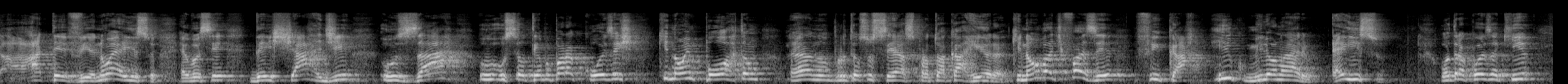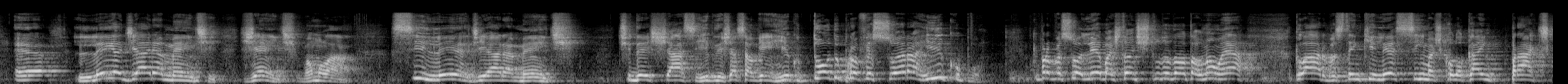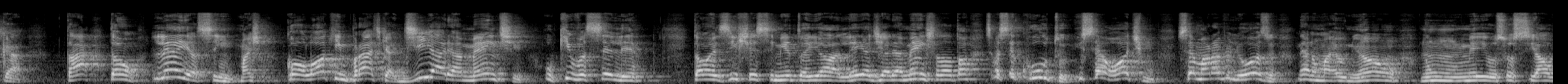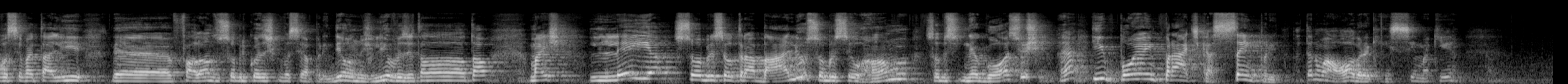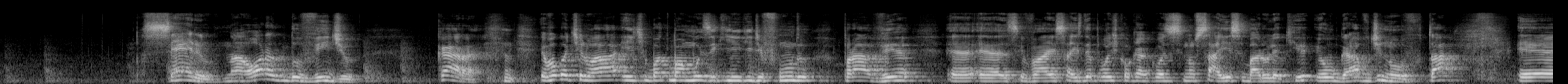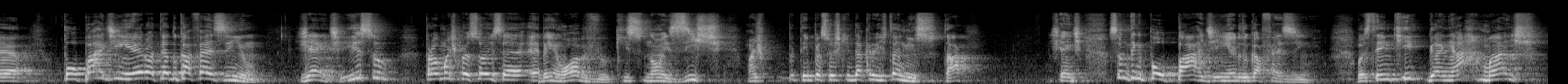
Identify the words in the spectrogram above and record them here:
a TV, não é isso. É você deixar de usar o, o seu tempo para coisas que não importam né, para o teu sucesso, para a tua carreira, que não vai te fazer ficar rico, milionário. É isso. Outra coisa aqui é leia diariamente. Gente, vamos lá se ler diariamente te deixasse rico, deixasse alguém rico, todo professor era rico, pô. Porque o professor lê bastante, estuda, tal, tal. Não é. Claro, você tem que ler sim, mas colocar em prática. Tá? Então, leia sim, mas coloque em prática diariamente o que você lê. Então existe esse mito aí, ó, leia diariamente, tal, tal, tal. Você vai ser culto. Isso é ótimo, isso é maravilhoso. Né? Numa reunião, num meio social, você vai estar ali é, falando sobre coisas que você aprendeu nos livros e tal, tal, tal, tal. Mas leia sobre o seu trabalho, sobre o seu ramo, sobre os negócios né? e ponha em prática, sempre. Tá tendo uma obra aqui em cima aqui. Sério, na hora do vídeo Cara, eu vou continuar e te boto uma musiquinha aqui de fundo pra ver é, é, se vai sair depois de qualquer coisa. Se não sair esse barulho aqui, eu gravo de novo, tá? É, poupar dinheiro até do cafezinho. Gente, isso para algumas pessoas é, é bem óbvio que isso não existe, mas tem pessoas que ainda acreditam nisso, tá? Gente, você não tem que poupar dinheiro do cafezinho. Você tem que ganhar mais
